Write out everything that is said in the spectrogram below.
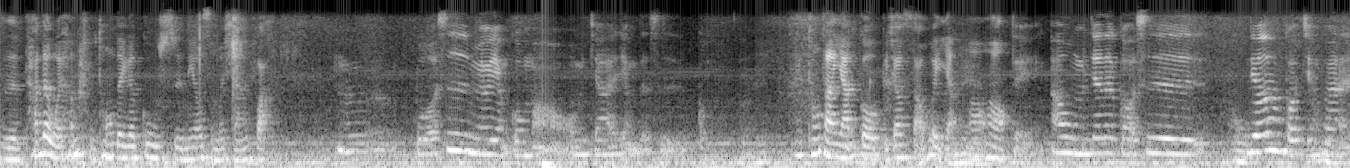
子，他认为很普通的一个故事，你有什么想法？嗯，我是没有养过猫，我们家养的是狗。通常养狗比较少会养猫哈。对，然后我们家的狗是流浪狗捡回来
